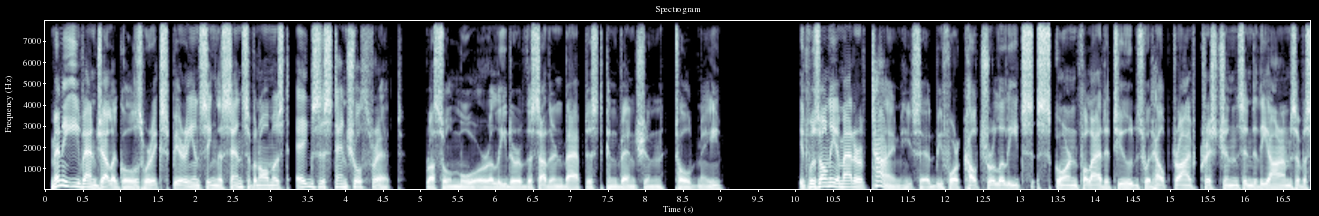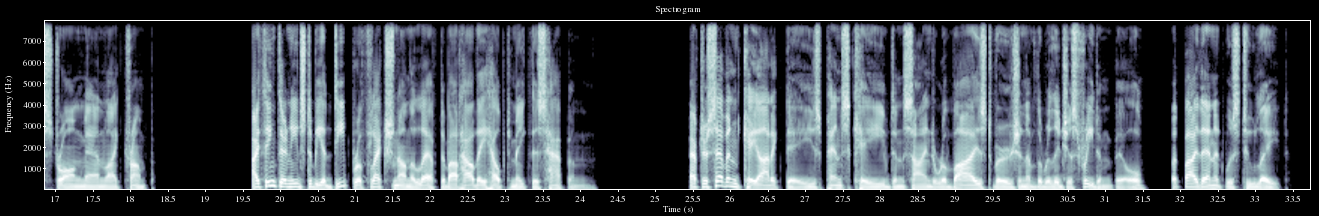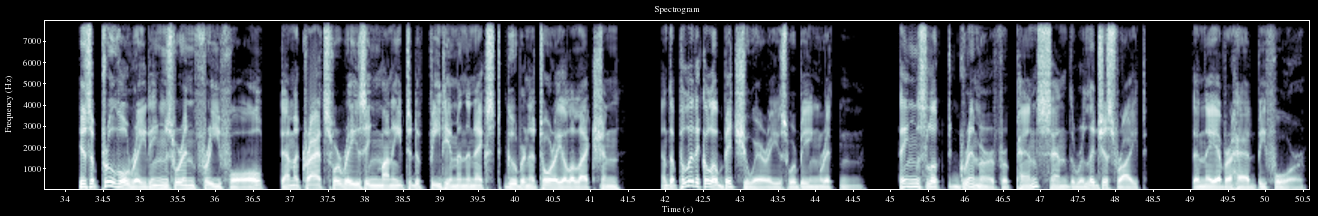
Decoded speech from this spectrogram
Many evangelicals were experiencing the sense of an almost existential threat. Russell Moore, a leader of the Southern Baptist Convention, told me. It was only a matter of time, he said, before cultural elites' scornful attitudes would help drive Christians into the arms of a strong man like Trump. I think there needs to be a deep reflection on the left about how they helped make this happen. After seven chaotic days, Pence caved and signed a revised version of the Religious Freedom Bill, but by then it was too late. His approval ratings were in free fall. Democrats were raising money to defeat him in the next gubernatorial election, and the political obituaries were being written. Things looked grimmer for Pence and the religious right than they ever had before.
